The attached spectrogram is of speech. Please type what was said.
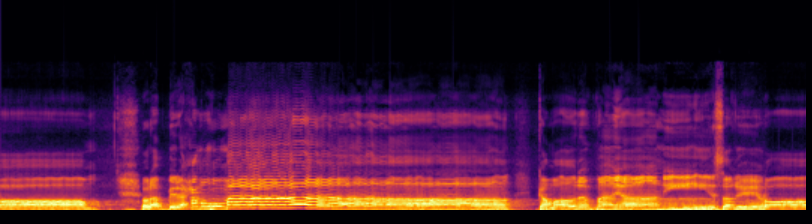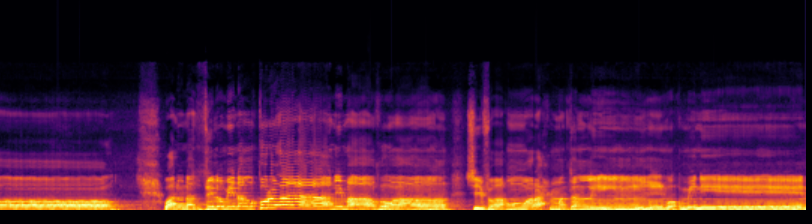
الوهاب رب ارحمهما كما ربياني صغيرا وننزل من القرآن ما هو شفاء ورحمة للمؤمنين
